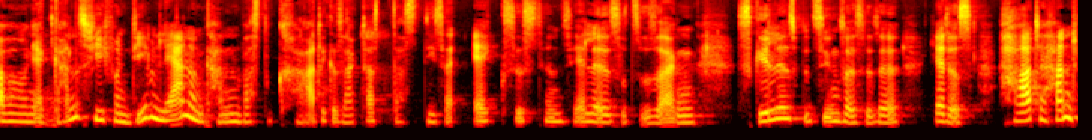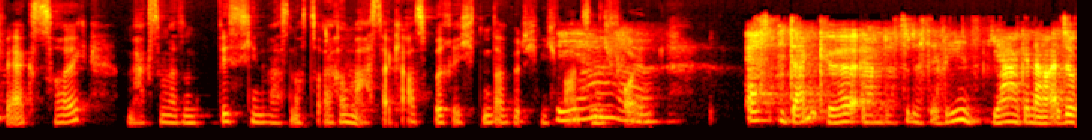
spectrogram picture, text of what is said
aber man ja ganz viel von dem lernen kann, was du gerade gesagt hast, dass dieser existenzielle sozusagen Skill ist, beziehungsweise der, ja, das harte Handwerkszeug. Magst du mal so ein bisschen was noch zu eurer Masterclass berichten? Da würde ich mich wahnsinnig ja. freuen. Erstmal danke, ähm, dass du das erwähnst. Ja, genau. Also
